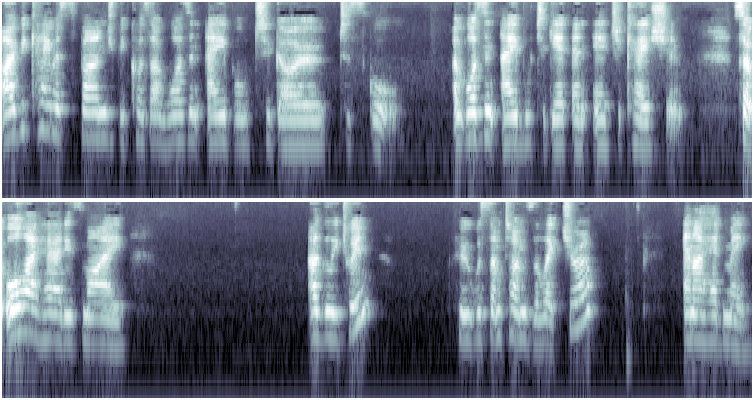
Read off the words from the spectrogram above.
I became a sponge because I wasn't able to go to school. I wasn't able to get an education. So all I had is my ugly twin, who was sometimes a lecturer, and I had me.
